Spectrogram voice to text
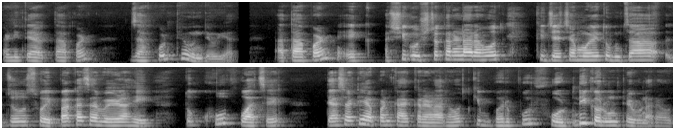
आणि ते आता आपण झाकून ठेवून देऊयात. आता आपण एक अशी गोष्ट करणार आहोत की ज्याच्यामुळे तुमचा जो स्वयंपाकाचा वेळ आहे तो खूप वाचेल. त्यासाठी आपण काय करणार आहोत की भरपूर फोडणी करून ठेवणार आहोत.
